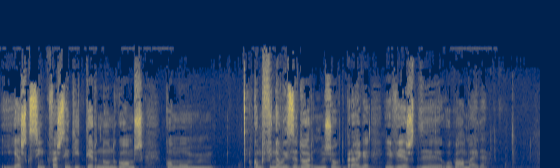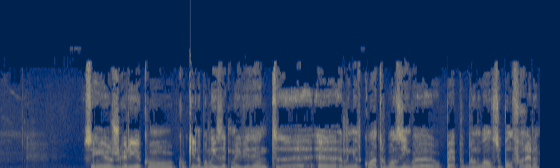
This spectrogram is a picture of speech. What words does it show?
e acho que sim, que faz sentido ter Nuno Gomes como um como finalizador no jogo de Braga em vez de Hugo Almeida? Sim, eu jogaria com, com o Kina Baliza, como é evidente, a, a linha de quatro, o Bozingua, o Pepe, o Bruno Alves e o Paulo Ferreira,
